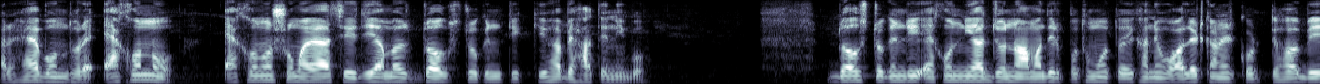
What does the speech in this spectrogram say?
আর হ্যাঁ বন্ধুরা এখনও এখনও সময় আছে যে আমরা ডগস টোকেনটি কীভাবে হাতে নিব। ডগস টোকেনটি এখন নেওয়ার জন্য আমাদের প্রথমত এখানে ওয়ালেট কানেক্ট করতে হবে।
